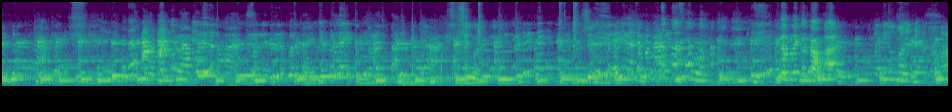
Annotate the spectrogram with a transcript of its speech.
Kita boleh ketawa. Nanti kalian tidak ketawa?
